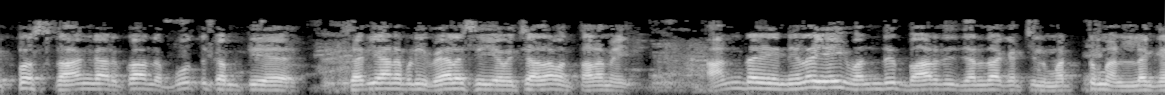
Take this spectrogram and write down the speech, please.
எப்ப ஸ்ட்ராங்கா இருக்கோ அந்த பூத்து கமிட்டியை சரியானபடி வேலை செய்ய வச்சாதான் அவன் தலைமை. அந்த நிலையை வந்து பாரதிய ஜனதா கட்சியில் மட்டும் அல்லங்க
